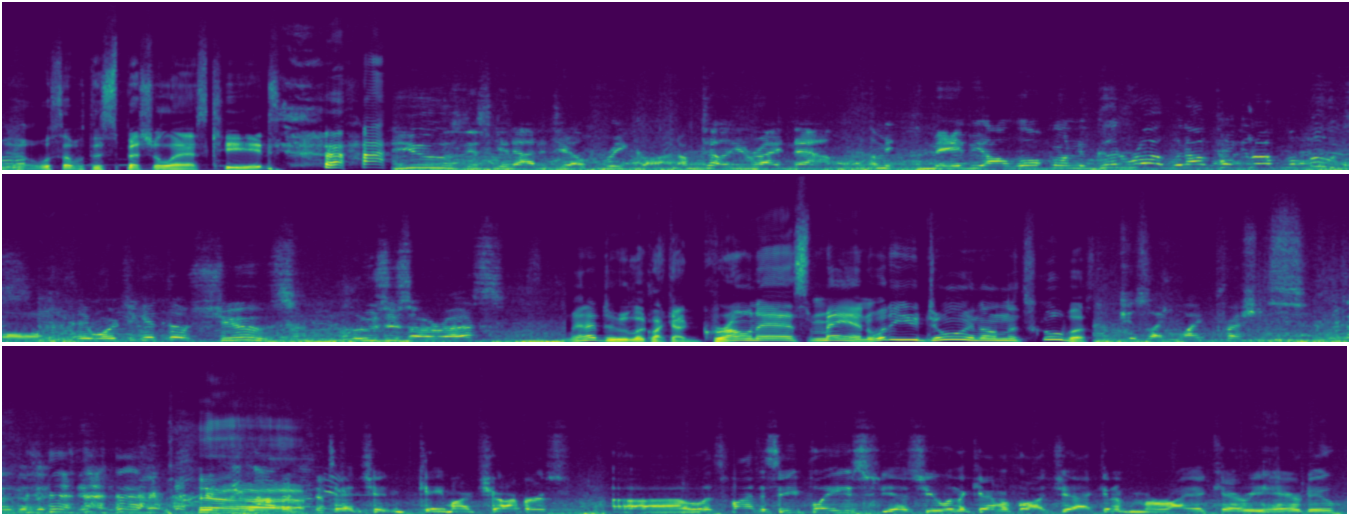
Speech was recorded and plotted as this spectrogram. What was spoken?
Yo, what's up with this special ass kid? Use this get out of jail free card. I'm telling you right now. I mean, maybe I'll walk on the good road without taking off my boots. Oh. Hey, where'd you get those shoes? Losers are us. Man, that dude look like a grown ass man. What are you doing on the school bus? Just like white precious. Attention, Kmart shoppers. Uh, let's find a seat, please. Yes, you in the camouflage jacket and Mariah Carey hairdo.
